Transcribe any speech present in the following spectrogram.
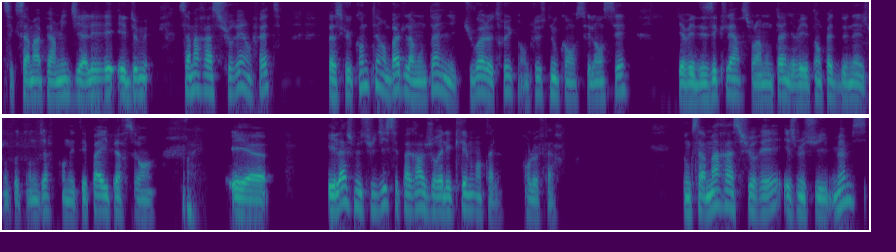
c'est que ça m'a permis d'y aller et de ça m'a rassuré en fait, parce que quand tu es en bas de la montagne, tu vois le truc. En plus, nous, quand on s'est lancé, il y avait des éclairs sur la montagne, il y avait des tempêtes de neige, donc autant dire qu'on n'était pas hyper serein. Et, euh, et là, je me suis dit, c'est pas grave, j'aurai les clés mentales pour le faire. Donc ça m'a rassuré et je me suis même si,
